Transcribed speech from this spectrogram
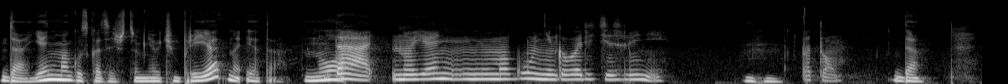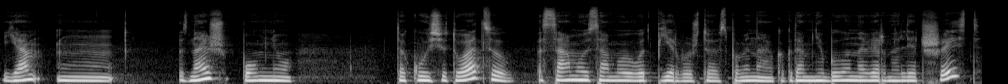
Да, я не могу сказать, что мне очень приятно это, но... Да, но я не могу не говорить извини. Угу. Потом. Да. Я, знаешь, помню такую ситуацию, самую-самую вот первую, что я вспоминаю, когда мне было, наверное, лет шесть,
